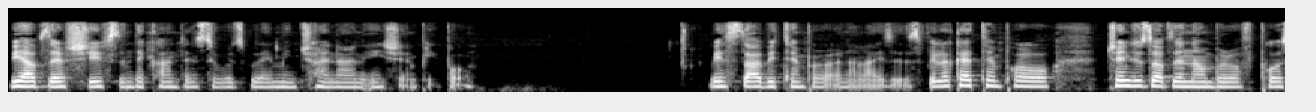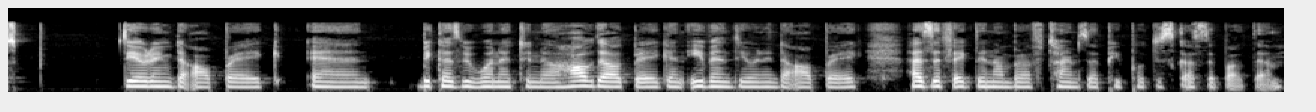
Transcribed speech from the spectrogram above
we observed shifts in the contents towards blaming China and Asian people. We start with temporal analysis. We look at temporal changes of the number of posts during the outbreak and because we wanted to know how the outbreak and even during the outbreak has affected the number of times that people discuss about them.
